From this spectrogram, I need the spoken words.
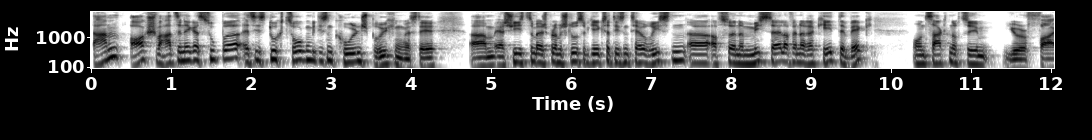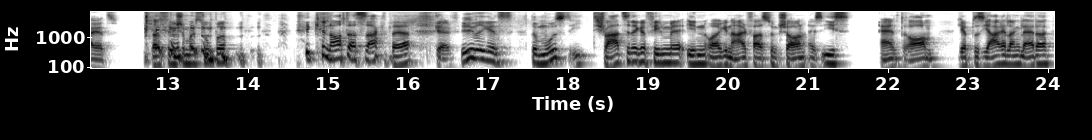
Dann auch Schwarzenegger super. Es ist durchzogen mit diesen coolen Sprüchen, weißt du. Ähm, er schießt zum Beispiel am Schluss, habe ich eh gesagt, diesen Terroristen äh, auf so einem Missile, auf einer Rakete weg und sagt noch zu ihm, you're fired. Das finde ich schon mal super. genau das sagt er. Geil. Übrigens, du musst Schwarzenegger-Filme in Originalfassung schauen. Es ist ein Traum. Ich habe das jahrelang leider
